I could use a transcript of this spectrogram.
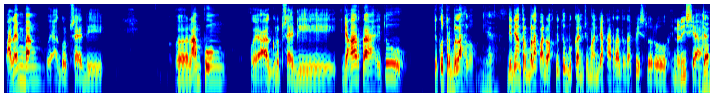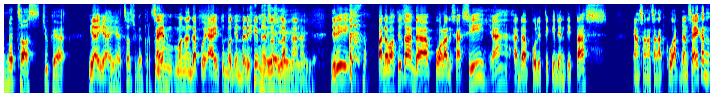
Palembang, WA grup saya di eh, Lampung, WA grup saya di Jakarta itu ikut terbelah loh. Iya. Jadi yang terbelah pada waktu itu bukan cuma Jakarta tetapi seluruh Indonesia. Dan medsos juga. Ya ya ya. medsos juga terbelah. Saya menganggap WA itu bagian dari medsos Iya, lah. iya, iya, iya. Jadi pada waktu itu ada polarisasi ya, ada politik identitas yang sangat-sangat kuat. Dan saya kan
